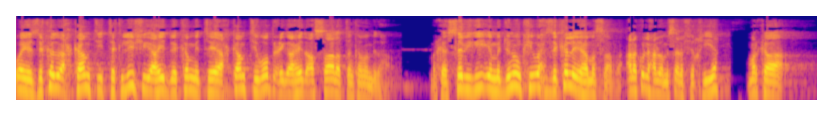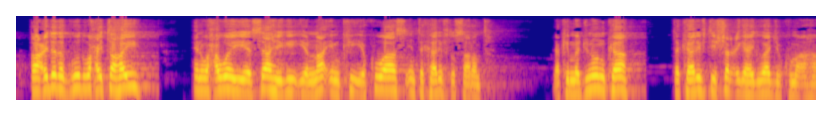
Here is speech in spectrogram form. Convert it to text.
waayo zakadu axkaamtii takliifiga ahayd bay ka mid tahay axkaamtii wadciga ahayd asaalatan kama mid aha marka sabigii iyo majnuunkii wax zake la ma saara cala kulli xal waa masala fiqhiya marka qaacidada guud waxay tahay in waxa weeye saahigii iyo naa'imkii iyo kuwaas in takaaliiftu saaran tahay laakiin majnuunka takaaliiftii sharciga ahayd waajib kuma aha.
